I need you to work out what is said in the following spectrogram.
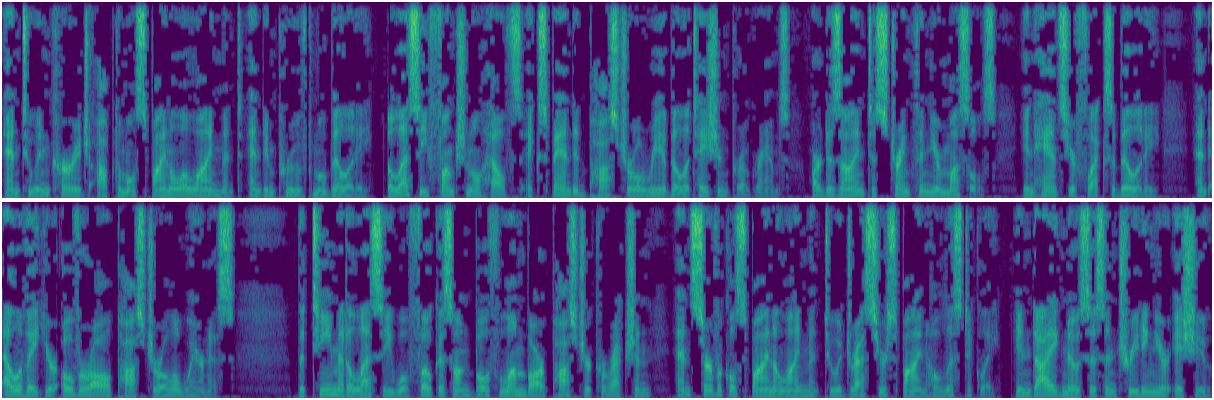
and to encourage optimal spinal alignment and improved mobility. Alessi Functional Health's expanded postural rehabilitation programs are designed to strengthen your muscles, enhance your flexibility, and elevate your overall postural awareness. The team at Alessi will focus on both lumbar posture correction and cervical spine alignment to address your spine holistically. In diagnosis and treating your issue,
